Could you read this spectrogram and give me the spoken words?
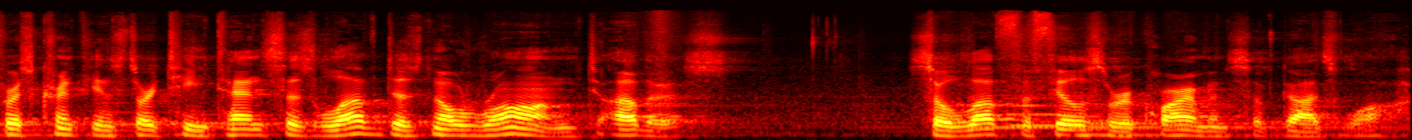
1 Corinthians 13:10 says love does no wrong to others. So love fulfills the requirements of God's law.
